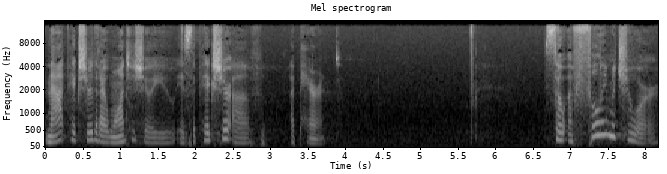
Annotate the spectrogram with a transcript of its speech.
And that picture that I want to show you is the picture of a parent. So, a fully mature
